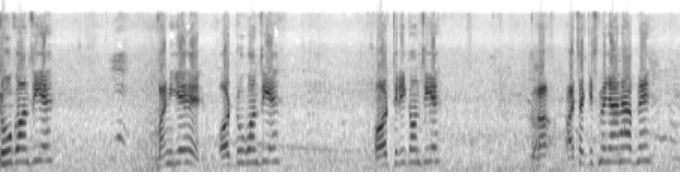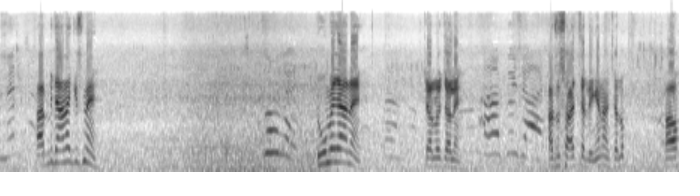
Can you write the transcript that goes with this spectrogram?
टू कौन सी है? वन ये है और टू कौन सी है? और थ्री कौन सी है? अच्छा किसमें जाना है आपने? आप भी जाना किसमें टू में जाना है? चलो चलें। हाँ तो साथ चलेंगे ना चलो। आओ।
